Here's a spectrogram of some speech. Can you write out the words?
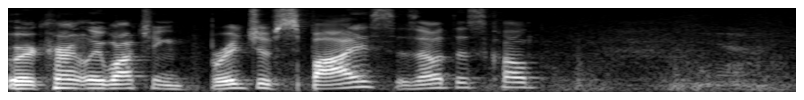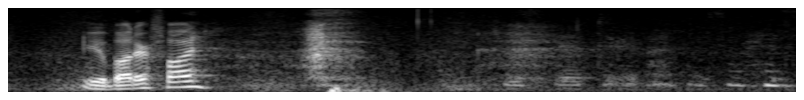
We're currently watching Bridge of Spies. Is that what this is called? Yeah. You a butterfly? He's good doing that. This one.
